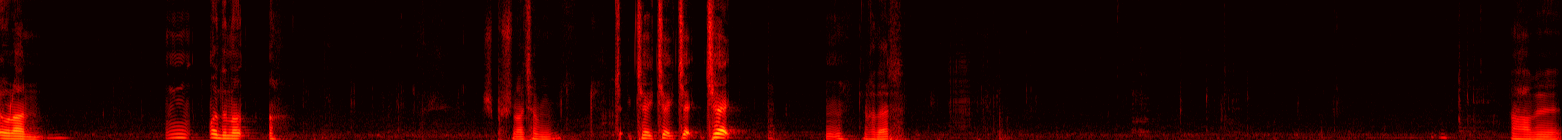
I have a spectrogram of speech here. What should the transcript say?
Ulan. Ah. Şu şunu açamıyor muyuz? Çek çek çek çek Ne kadar? Abi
